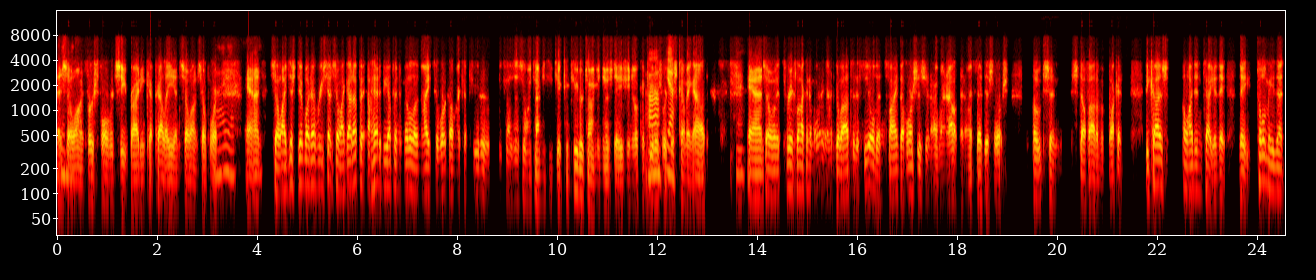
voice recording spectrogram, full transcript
and so on, first forward seat riding Caprilli and so on and so forth. Ah, yeah. And so I just did whatever he said. So I got up, I had to be up in the middle of the night to work on my computer because that's the only time you could get computer time in those days. You know, computers uh, were yeah. just coming out. Yeah. And so at three o'clock in the morning, I'd go out to the field and find the horses. And I went out and I fed this horse oats and stuff out of a bucket because, oh, I didn't tell you, they, they told me that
